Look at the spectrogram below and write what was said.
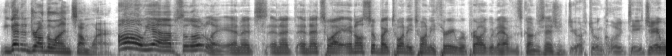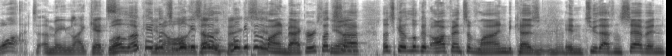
you got to draw the line somewhere. Oh yeah, absolutely, and it's and it, and that's why, and also by 2023, we're probably going to have this conversation. Do you have to include DJ Watt? I mean, like it's Well, okay, let's know, we'll get to the other we'll get to the things. linebackers. Let's Yeah. Mm-hmm. uh let's go look at offensive line because in 2007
